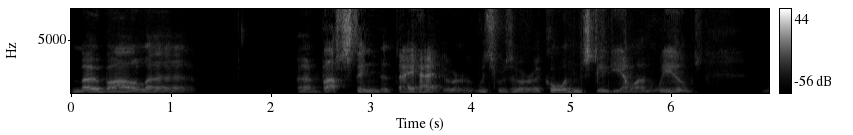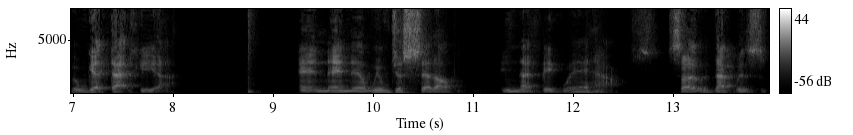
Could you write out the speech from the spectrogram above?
mobile uh, uh, bus thing that they had, or which was a recording studio on wheels. We'll get that here. And then uh, we'll just set up in that big warehouse. So that was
